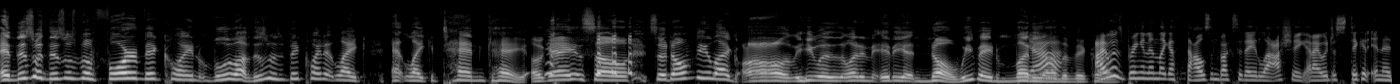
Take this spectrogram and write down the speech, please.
And this was this was before Bitcoin blew up. This was Bitcoin at like at like 10k. Okay, so so don't be like, oh, he was what an idiot. No, we made money Yeah. on the Bitcoin. I was bringing in like a thousand bucks a day lashing, and I would just stick it in a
